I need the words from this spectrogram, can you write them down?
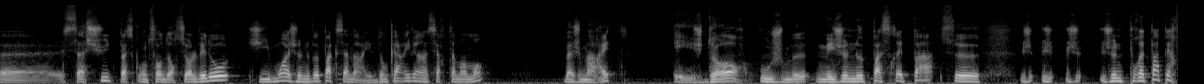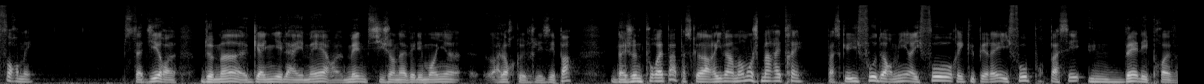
euh, ça chute parce qu'on s'endort sur le vélo, dis, moi, je ne veux pas que ça m'arrive. Donc, arrivé à un certain moment, bah, je m'arrête et je dors, ou je me... mais je ne passerai pas ce... Je, ne pourrai pas performer. C'est-à-dire, euh, demain, gagner l'AMR, même si j'en avais les moyens, alors que je ne les ai pas, ben, je ne pourrais pas, parce qu'arrivé à un moment, je m'arrêterai. Parce qu'il faut dormir, il faut récupérer, il faut pour passer une belle épreuve.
